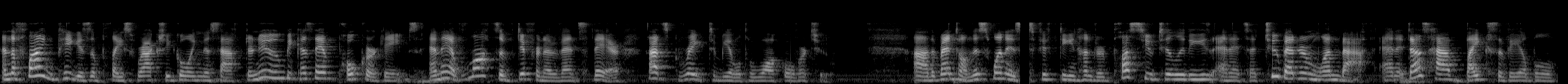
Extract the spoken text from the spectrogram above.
And the Flying Pig is a place we're actually going this afternoon because they have poker games and they have lots of different events there. That's great to be able to walk over to. Uh, the rent on this one is 1500 plus utilities and it's a two bedroom, one bath. And it does have bikes available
